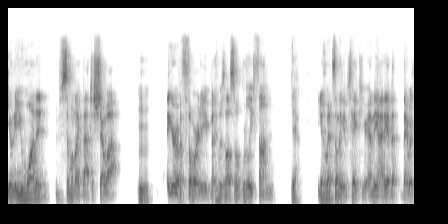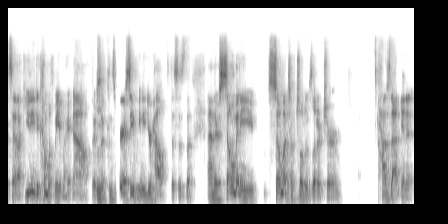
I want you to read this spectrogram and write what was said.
you know you wanted someone like that to show up Mhm. figure of authority but who was also really fun Yeah. you know who had something to take you and the idea that they would say like you need to come with me right now there's a conspiracy we need your help this is the and there's so many so much of children's literature has that in it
